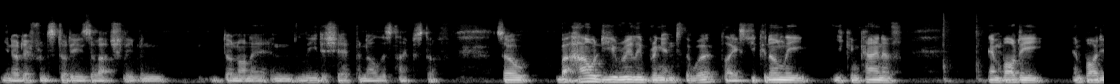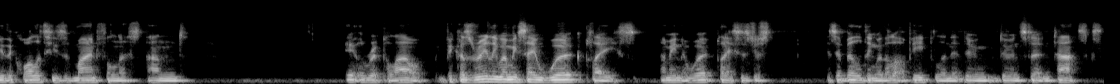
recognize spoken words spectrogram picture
you know different studies have actually been done on it and leadership and all this type of stuff. So, but how do you really bring it into the workplace? You can only you can kind of embody embody the qualities of mindfulness and it'll ripple out. Because really when we say workplace i mean a workplace is just it's a building with a lot of people in it doing doing certain tasks.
